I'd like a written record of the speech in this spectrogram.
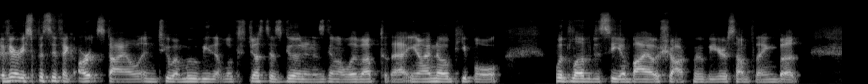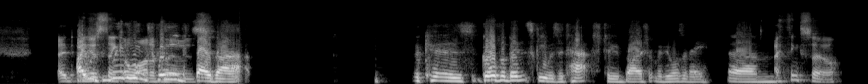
a very specific art style into a movie that looks just as good and is going to live up to that you know i know people would love to see a bioshock movie or something but i, I, I, just think a lot of those by that because Gore Verbinski was attached to Bioshock movie, wasn't he? Um, i think so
